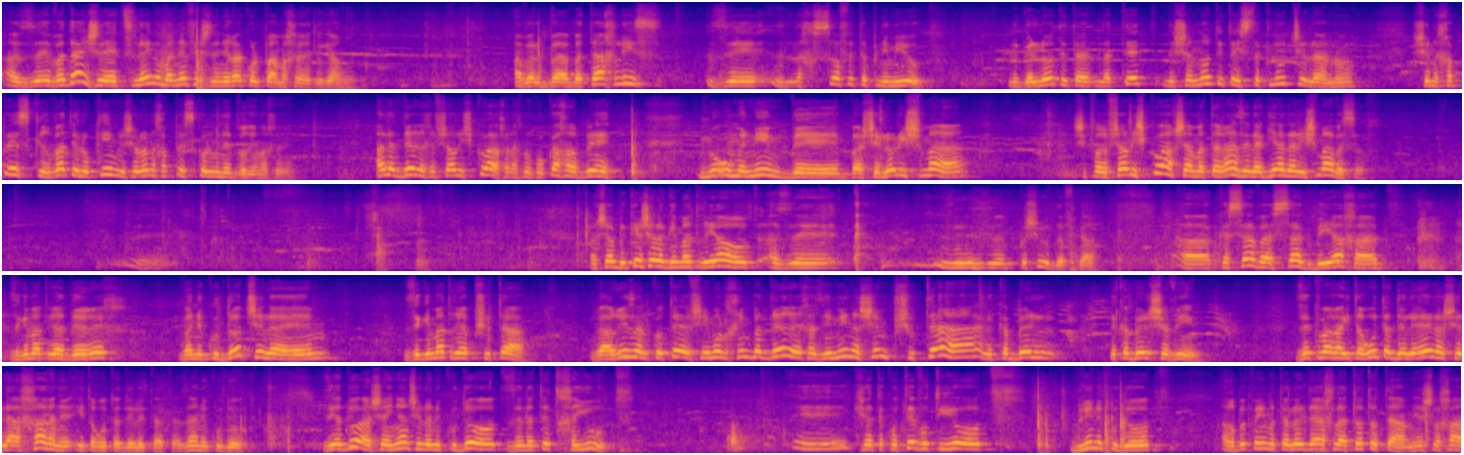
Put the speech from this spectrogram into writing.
אז ודאי שאצלנו בנפש זה נראה כל פעם אחרת לגמרי. אבל בתכליס זה לחשוף את הפנימיות, לגלות את ה... לתת, לשנות את ההסתכלות שלנו, שנחפש קרבת אלוקים ושלא נחפש כל מיני דברים אחרים. על הדרך אפשר לשכוח, אנחנו כל כך הרבה מאומנים בשלא לשמה, שכבר אפשר לשכוח שהמטרה זה להגיע ללשמה בסוף. עכשיו בקשר לגמטריות אז אה, זה, זה פשוט דווקא. הכסה והשג ביחד זה גמטריה דרך והנקודות שלהם זה גמטריה פשוטה. והאריזל כותב שאם הולכים בדרך אז ימין השם פשוטה לקבל, לקבל שווים. זה כבר ההתערותא דלעילא שלאחר ההתערותא דלתתא, זה הנקודות. זה ידוע שהעניין של הנקודות זה לתת חיות. אה, כשאתה כותב אותיות בלי נקודות, הרבה פעמים אתה לא יודע איך להטות אותם, יש לך,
